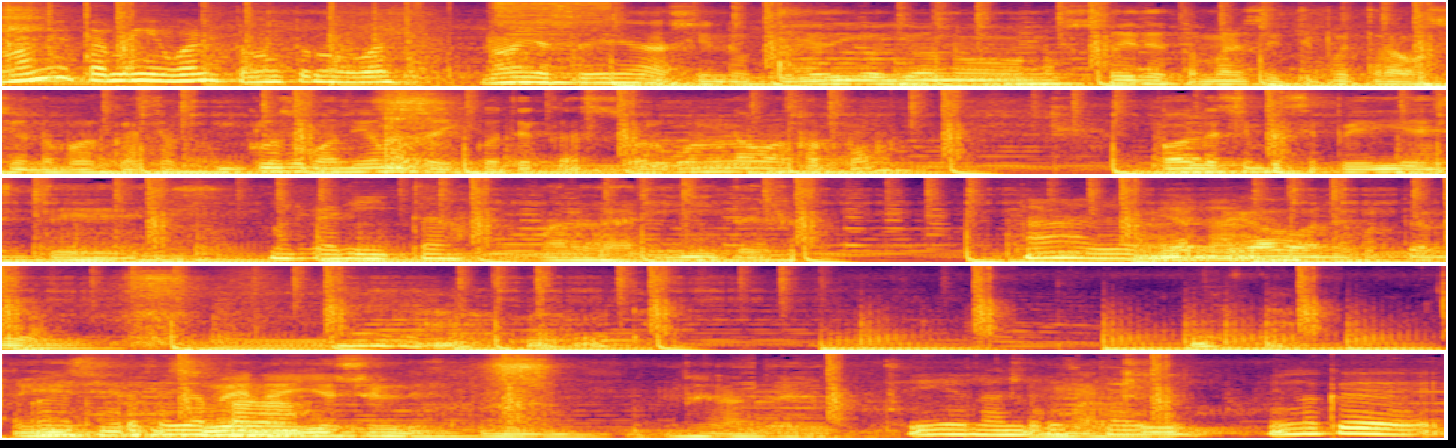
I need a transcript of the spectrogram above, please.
No, yo también igual, también tomo igual. No, ya sé, ya, sino que yo digo, yo no, no soy de tomar ese tipo de tragos, sino porque hasta- incluso cuando íbamos a discotecas o algún lado en Japón, Paula siempre se pedía este Margarita. margarita Ah, ya, Ya ya. pegado en la parte de arriba. Ya está. Ahí sí, haya suena y es el, es el Andrés. Sí, el Andrés está ahí. Sino que,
